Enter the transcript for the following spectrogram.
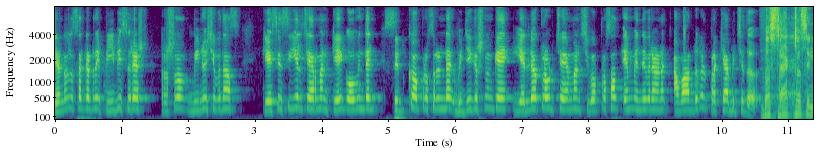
general secretary P B Suresh treasurer Binu Sivadas K C C L chairman K Govindan SIDCO president Vijayakrishnan K yellow cloud chairman Sivaprasad M എന്നിവരാണ് അവാർഡുകൾ പ്രഖ്യാപിച്ചത്. Best actress in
